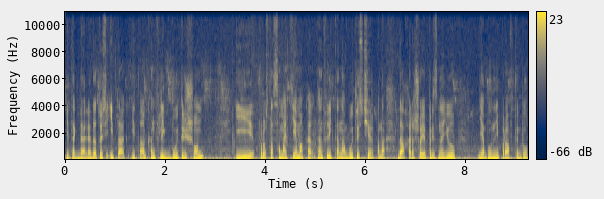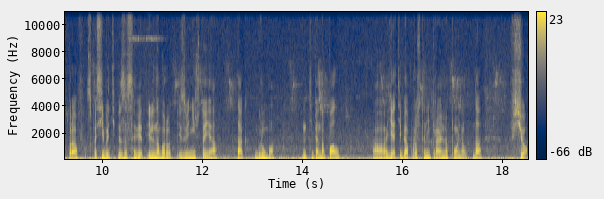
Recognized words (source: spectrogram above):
и так далее. Да? То есть и так, и так конфликт будет решен, и просто сама тема конфликта, она будет исчерпана. Да, хорошо, я признаю, я был неправ, ты был прав, спасибо тебе за совет. Или наоборот, извини, что я так грубо на тебя напал, а, я тебя просто неправильно понял. Да? Все,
